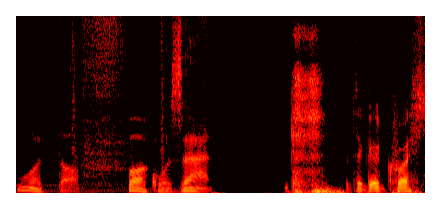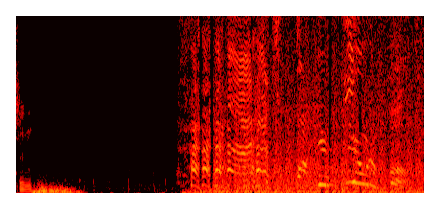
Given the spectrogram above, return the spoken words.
What the fuck was that? That's a good question. That's fucking beautiful!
